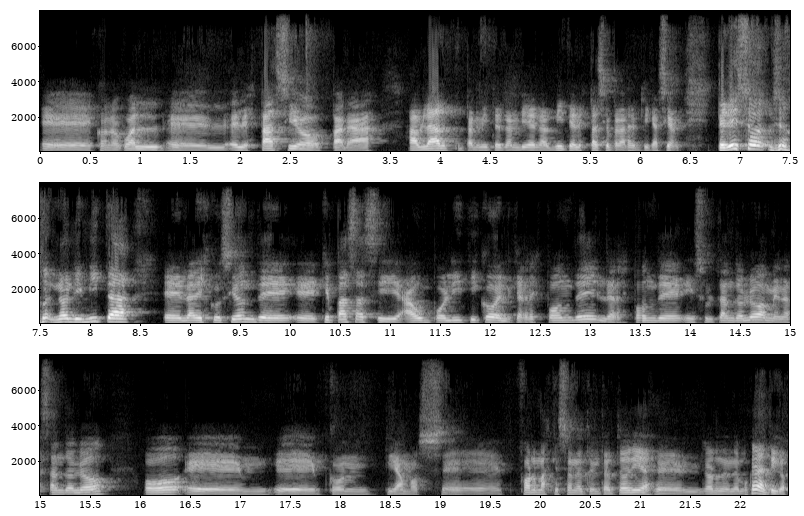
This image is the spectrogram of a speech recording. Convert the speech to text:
eh, con lo cual el, espacio para hablar permite también, admite el espacio para replicación. Pero eso no, limita eh, la discusión de eh, qué pasa si a un político el que responde le responde insultándolo, amenazándolo o con, digamos, formas que son atentatorias del orden democrático,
